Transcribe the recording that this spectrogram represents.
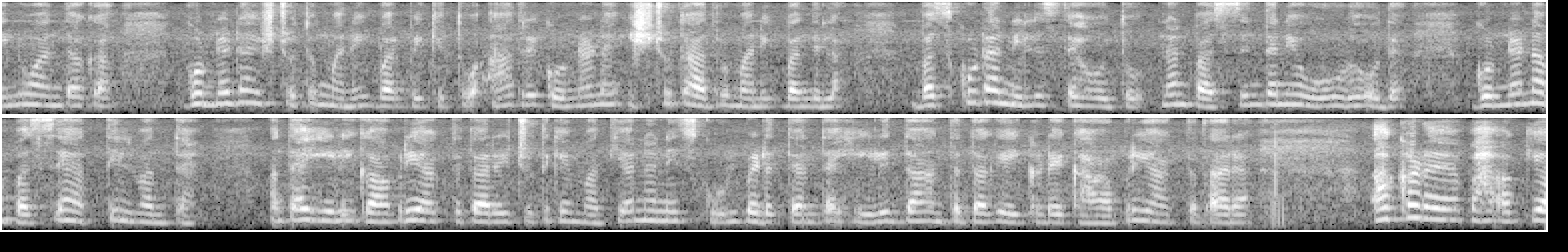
ಏನು ಅಂದಾಗ ಗುಂಡಣ್ಣ ಇಷ್ಟೊತ್ತಿಗೆ ಮನೆಗೆ ಬರಬೇಕಿತ್ತು. ಆದರೆ ಗುಂಡಣ್ಣ ಇಷ್ಟೊತ್ತಾದರೂ ಮನೆಗೆ ಬಂದಿಲ್ಲ. ಬಸ್ ಕೂಡ ನಿಲ್ಲಿಸದೆ ಹೋಯಿತು. ನಾನು ಬಸ್ಸಿಂದನೇ ಓಡ್ ಹೋದೆ. ಗುಂಡಣ್ಣ ಬಸ್ಸೇ ಹತ್ತಿಲ್ವಂತೆ ಅಂತ ಹೇಳಿ ಗಾಬರಿ ಆಗ್ತಿದ್ದಾರೆ. ಜೊತೆಗೆ ಮಧ್ಯಾಹ್ನನೇ ಸ್ಕೂಲ್ ಬಿಡುತ್ತೆ ಅಂತ ಹೇಳಿದ್ದ ಅಂತದಾಗ ಈ ಕಡೆ ಗಾಬರಿ ಆಗ್ತಿದ್ದಾರೆ. ಆ ಕಡೆ ಭಾಗ್ಯ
